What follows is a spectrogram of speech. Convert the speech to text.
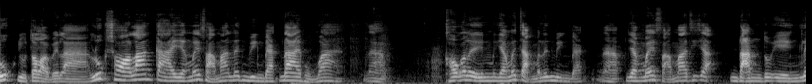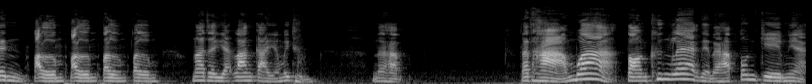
ลุกอยู่ตลอดเวลา ลูกชอร่างกายยังไม่สามารถเล่นวิงแบ็กได้ผมว่านะครับ เขาก็เลยยังไม่จับมาเล่นวิงแบ็กนะครับยังไม่สามารถที่จะดันตัวเองเล่นเติมเติมเติมเติมน่าจะร่างกายยังไม่ถึงนะครับ แต่ถามว่าตอนครึ่งแรกเนี่ยนะครับ ต้นเกมเนี่ย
